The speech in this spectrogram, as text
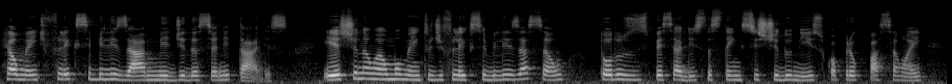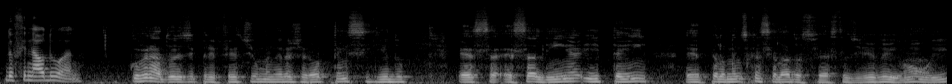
realmente flexibilizar medidas sanitárias. Este não é o momento de flexibilização, todos os especialistas têm insistido nisso com a preocupação aí do final do ano. Governadores e prefeitos, de uma maneira geral, têm seguido essa, essa linha e têm, é, pelo menos, cancelado as festas de Réveillon e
